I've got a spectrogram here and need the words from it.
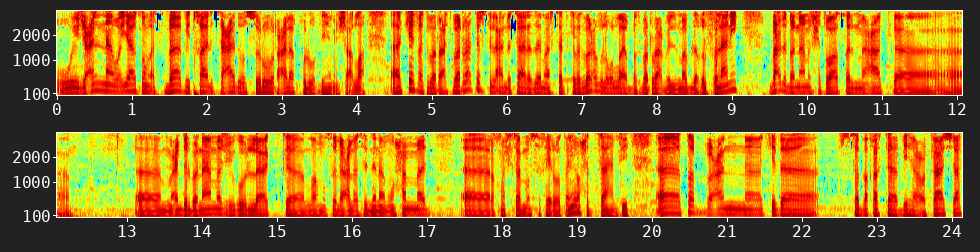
ويجعلنا وإياكم أسباب إدخال السعادة والسرور على قلوبهم إن شاء الله. آه كيف أتبرع؟ اتبرع ترسل الآن رسالة زي ما أرسلت كيف أتبرع؟ قول والله أبغى أتبرع بالمبلغ الفلاني. بعد البرنامج حتواصل معك آه، معد البرنامج يقول لك آه، اللهم صل على سيدنا محمد آه، رقم حساب مؤسسة خير وطنيه وحتساهم فيه. طبعا كذا سبقك بها عكاشة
